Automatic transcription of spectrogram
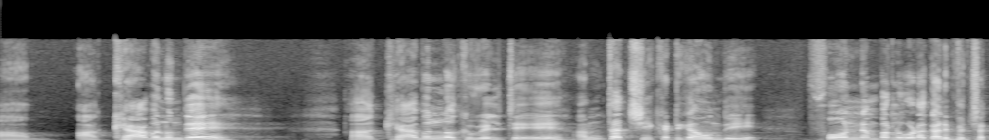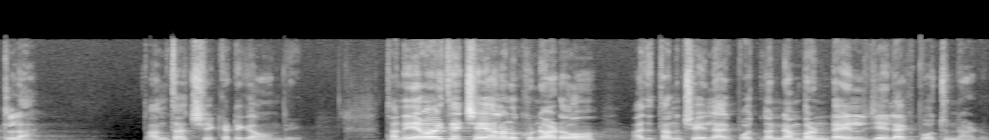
ఆ ఆ నుందే ఆ క్యాబిన్లోకి వెళ్తే అంత చీకటిగా ఉంది ఫోన్ నెంబర్లు కూడా కనిపించట్లా. అంత చీకటిగా ఉంది. తను ఏమైతే చేయాలనుకున్నాడో అది తను చేయలేకపోతున్న నెంబర్ని డైల్ చేయలేకపోతున్నాడు.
